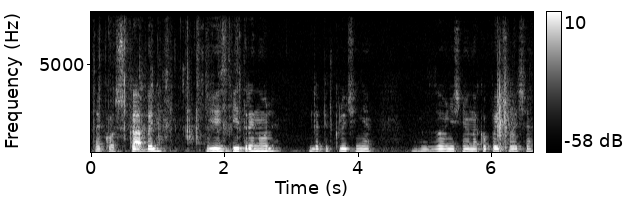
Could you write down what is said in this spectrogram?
Також кабель USB 3.0 для підключення зовнішнього накопичувача.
